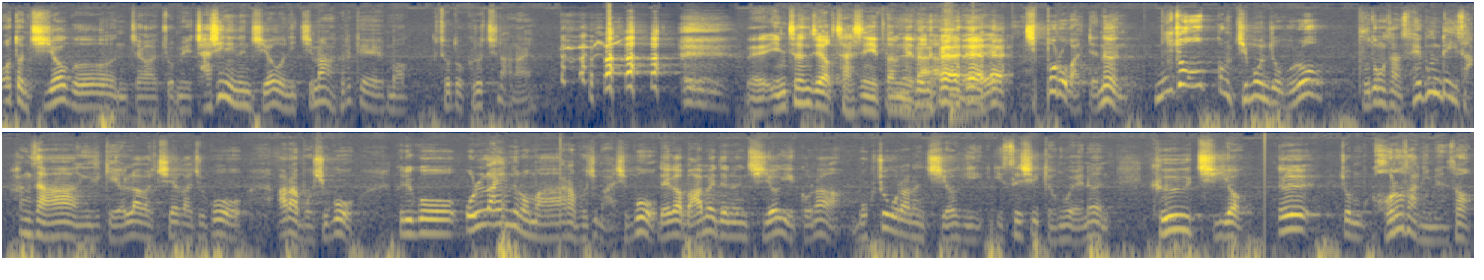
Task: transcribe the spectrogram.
어떤 지역은 제가 좀 자신 있는 지역은 있지만 그렇게 막 저도 그렇진 않아요. 네, 인천 지역 자신 있답니다. 네. 집 보러 갈 때는 무조건 기본적으로 부동산 세 군데 이상 항상 이렇게 연락을 취해가지고 알아보시고 그리고 온라인으로만 알아보지 마시고 내가 마음에 드는 지역이 있거나 목적으로 하는 지역이 있으실 경우에는 그 지역을 좀 걸어 다니면서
